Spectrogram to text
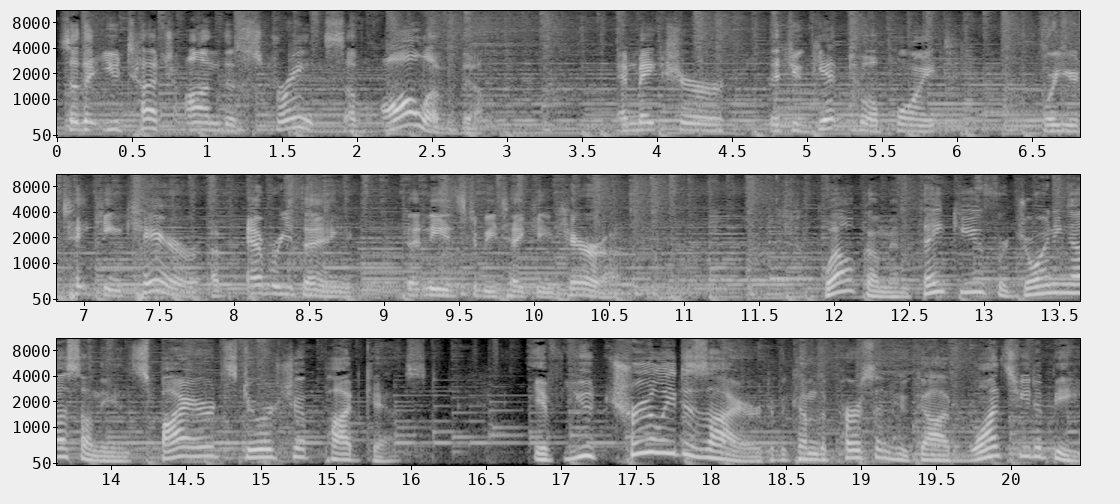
so that you touch on the strengths of all of them and make sure that you get to a point where you're taking care of everything that needs to be taken care of. Welcome and thank you for joining us on the Inspired Stewardship Podcast. If you truly desire to become the person who God wants you to be,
